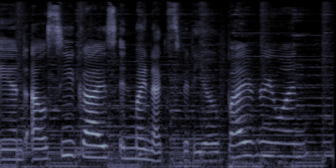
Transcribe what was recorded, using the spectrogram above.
and I'll see you guys in my next video. Bye everyone!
